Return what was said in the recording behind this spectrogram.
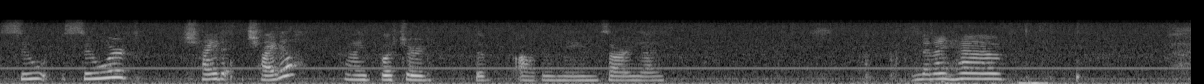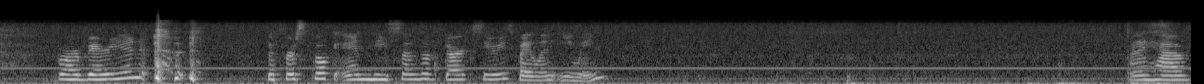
Sue Seward Chida Chida. I butchered the author name. Sorry, guys. And then I have Barbarian the first book in the Sons of Dark series by Lynne Ewing. And I have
